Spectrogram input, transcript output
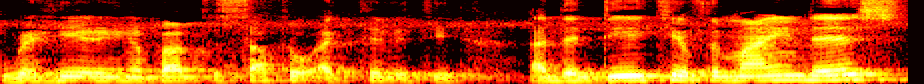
We're hearing about the subtle activity. And the deity of the mind is?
